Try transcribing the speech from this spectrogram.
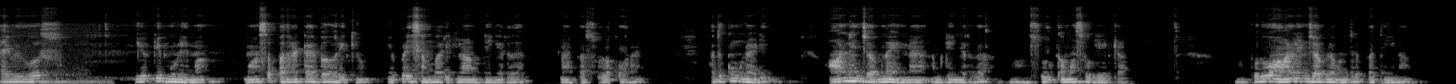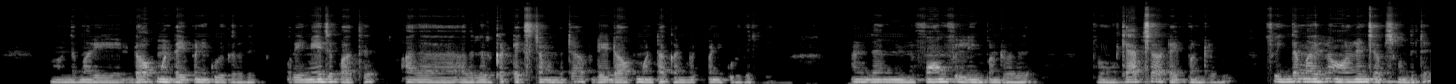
ஹை விவோஸ் யூடியூப் மூலிமா மாதம் பதினெட்டாயிரரூபா வரைக்கும் எப்படி சம்பாதிக்கலாம் அப்படிங்கிறத நான் இப்போ சொல்ல போகிறேன் அதுக்கு முன்னாடி ஆன்லைன் ஜாப்னா என்ன அப்படிங்கிறத சுருக்கமாக சொல்லிடுறேன். பொதுவாக ஆன்லைன் ஜாபில் வந்துட்டு பார்த்தீங்கன்னா இந்த மாதிரி டாக்குமெண்ட் டைப் பண்ணி கொடுக்கறது ஒரு இமேஜை பார்த்து அதை அதில் இருக்க டெக்ஸ்ட்டை வந்துட்டு அப்படியே டாக்குமெண்ட்டாக கன்வெர்ட் பண்ணி கொடுக்குறது. அண்ட் தென் ஃபார்ம் ஃபில்லிங் பண்ணுறது அப்புறம் கேப்சா டைப் பண்ணுறது ஸோ இந்த மாதிரிலாம் ஆன்லைன் ஜாப்ஸ் வந்துட்டு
